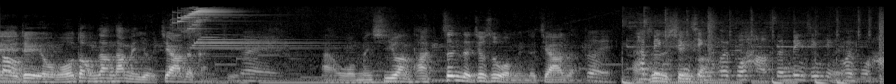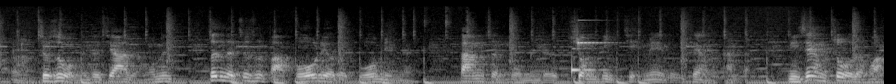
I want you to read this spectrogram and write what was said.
动。对，有活动，让他们有家的感觉。对。啊，我们希望他真的就是我们的家人。对。看病心情会不好，生病心情会不好。嗯，就是我们的家人。我们真的就是把柏柳的国民呢。当成我们的兄弟姐妹的这样的看待，你这样做的话，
